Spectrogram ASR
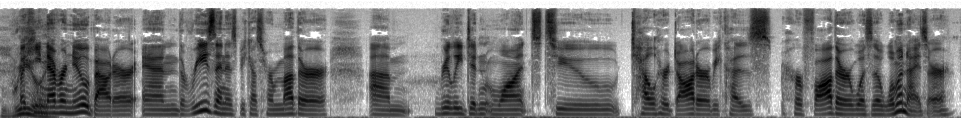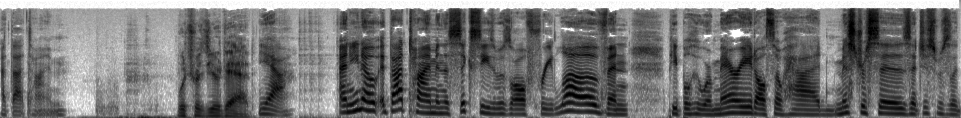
But he never knew about her. And the reason is because her mother um, really didn't want to tell her daughter because her father was a womanizer at that time. Which was your dad? Yeah. And you know, at that time in the 60s, it was all free love, and people who were married also had mistresses. It just was a,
